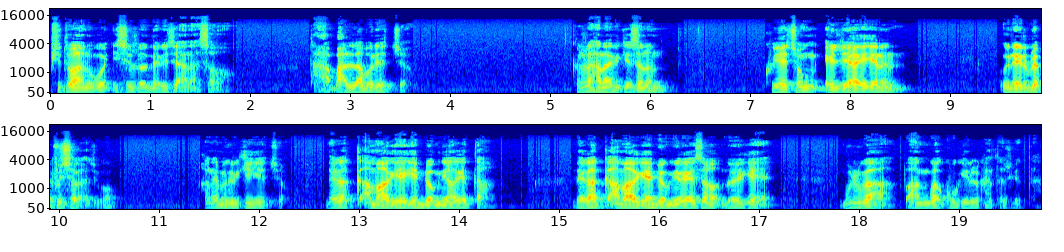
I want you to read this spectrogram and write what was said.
비도 안 오고 이슬도 내리지 않아서 다 말라버렸죠. 그러나 하나님께서는 그의 종 엘리야에게는 은혜를 베푸셔가지고 하나님이 그렇게 얘기했죠. 내가 까마귀에게 명령하겠다. 내가 까마귀에 명령해서 너에게 물과 빵과 고기를 갖다 주겠다.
